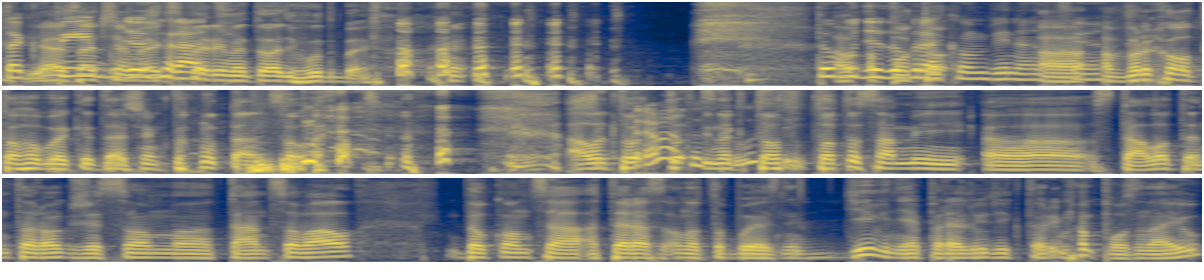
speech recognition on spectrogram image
Tak ja ty začnem hrať. experimentovať v hudbe. To A- bude a dobrá potom- kombinácia. A, a vrchol toho bude, keď začnem k tomu tancovať. Ale to, to, to inak to, toto sa mi uh, stalo tento rok, že som uh, tancoval dokonca, a teraz ono to bude znieť divne pre ľudí, ktorí ma poznajú,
